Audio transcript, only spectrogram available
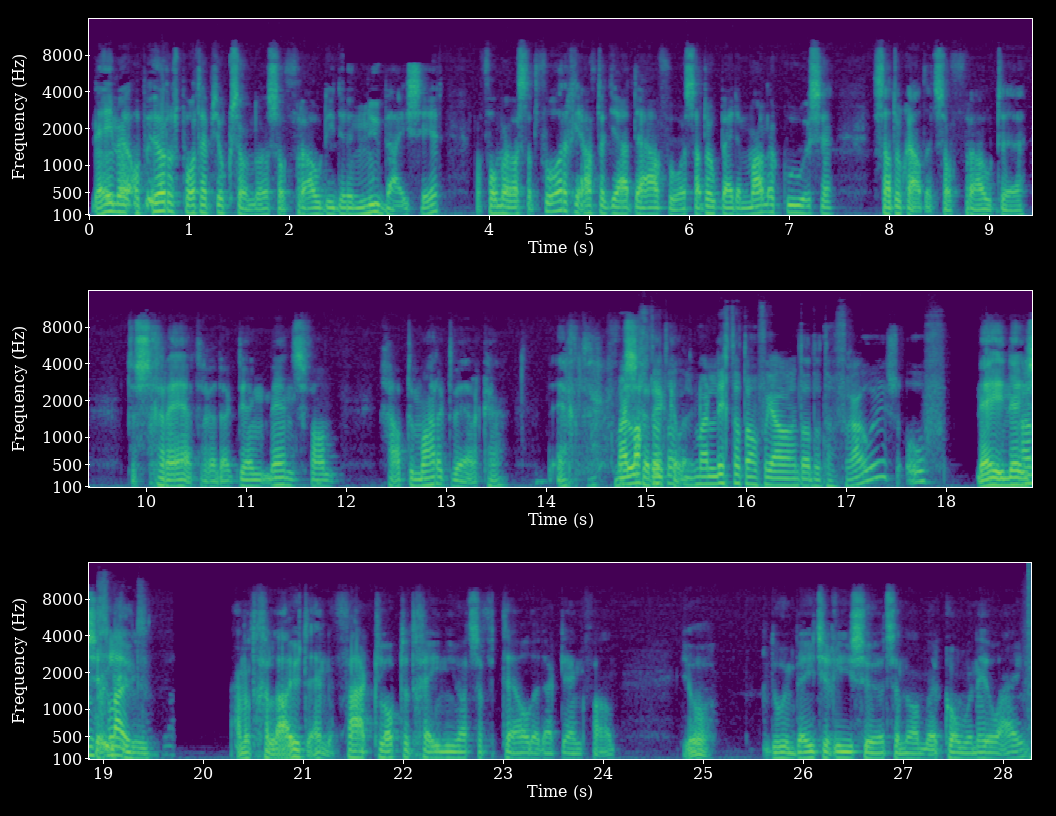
Nee, maar op Eurosport heb je ook zo'n zo vrouw die er nu bij zit. Maar volgens mij was dat vorig jaar of dat jaar daarvoor. Zat ook bij de mannenkoersen. Zat ook altijd zo'n vrouw te te schereteren. Dat ik denk, mens, van, ga op de markt werken. Echt maar, lag dat dan, maar ligt dat dan voor jou aan dat het een vrouw is? Of nee, nee, aan het geluid? Niet. Aan het geluid. En vaak klopt hetgeen niet wat ze vertelde. Dat ik denk van, joh, doe een beetje research en dan uh, komen we een heel eind.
